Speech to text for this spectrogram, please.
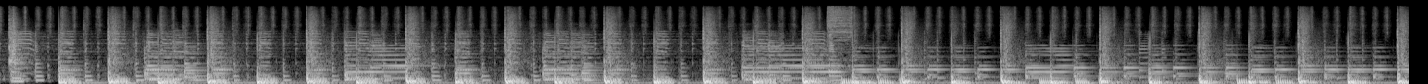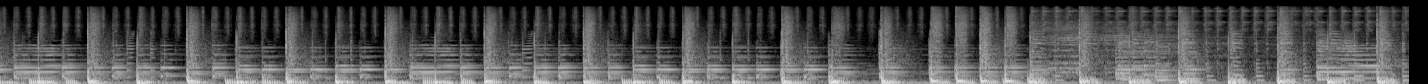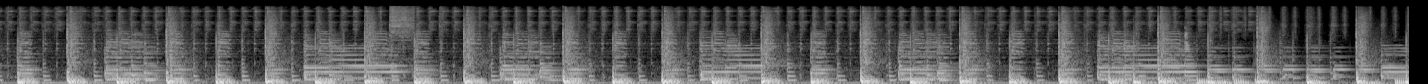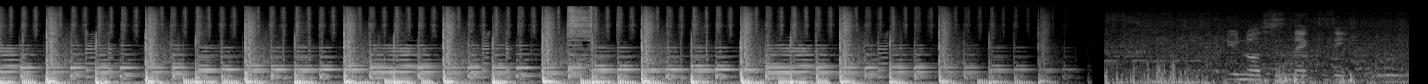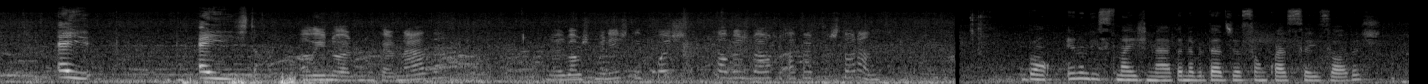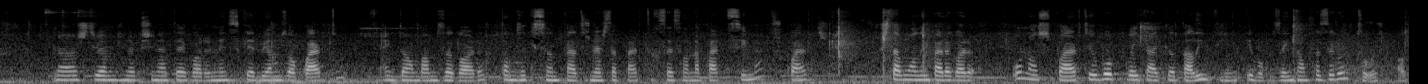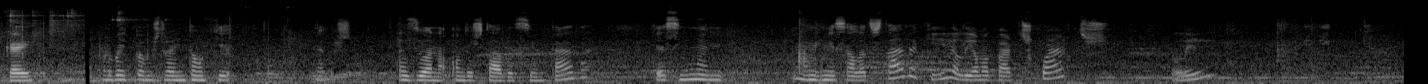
E o nosso snackzinho. É, é isto. A Leonor não quer nada. Nós vamos comer isto e depois talvez vá à parte do restaurante. Bom, eu não disse mais nada, na verdade já são quase 6 horas. Nós estivemos na piscina até agora, nem sequer viemos ao quarto. Então vamos agora. Estamos aqui sentados nesta parte de recepção, na parte de cima dos quartos. Estavam a limpar agora o nosso quarto. Eu vou aproveitar que ele está limpinho e vou-vos então fazer um tour, ok? Aproveito para mostrar então aqui a zona onde eu estava sentada. Que é assim uma, uma mini sala de estar aqui. Ali é uma parte dos quartos. Ali.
